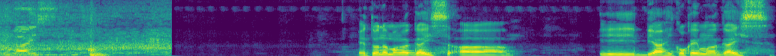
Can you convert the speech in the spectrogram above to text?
Ano guys? Ito na mga guys, ah ibiyahe ko kay mga guys.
